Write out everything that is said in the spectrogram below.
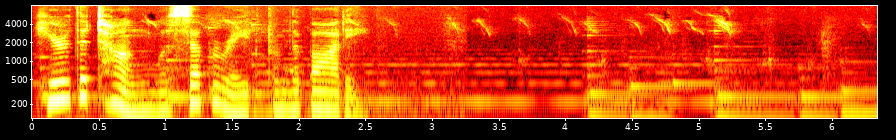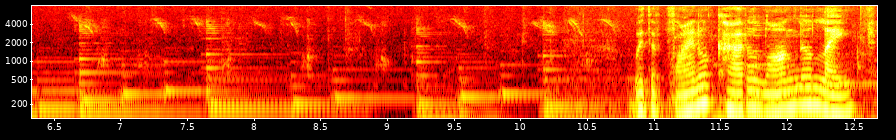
Here the tongue will separate from the body. With a final cut along the length,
